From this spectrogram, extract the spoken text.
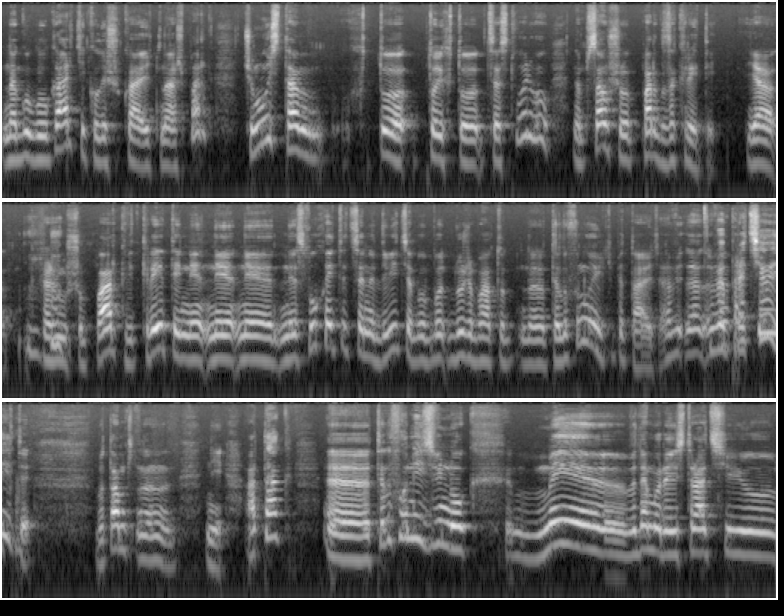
на Google карті, коли шукають наш парк, чомусь там хто, той, хто це створював, написав, що парк закритий. Я кажу, що парк відкритий, не, не, не, не слухайте це, не дивіться, бо, дуже багато телефонують і питають, а ви, а ви, Ви працюєте? працюєте? Бо там е, ні. А так, е, телефонний дзвінок. Ми ведемо реєстрацію,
